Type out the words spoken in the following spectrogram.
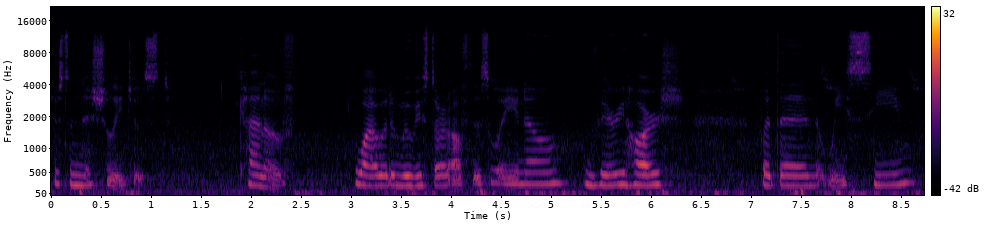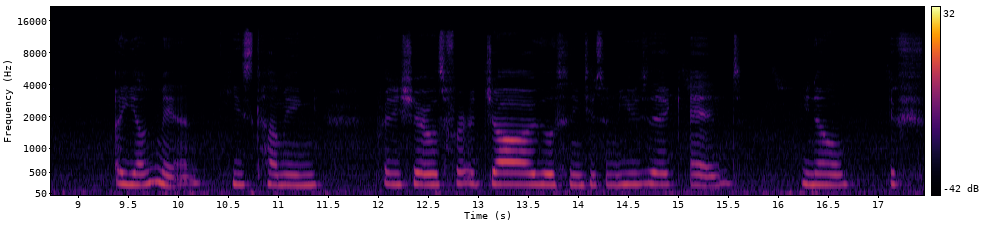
just initially just kind of why would a movie start off this way, you know? Very harsh but then we see a young man. He's coming, pretty sure it was for a jog, listening to some music, and you know, if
